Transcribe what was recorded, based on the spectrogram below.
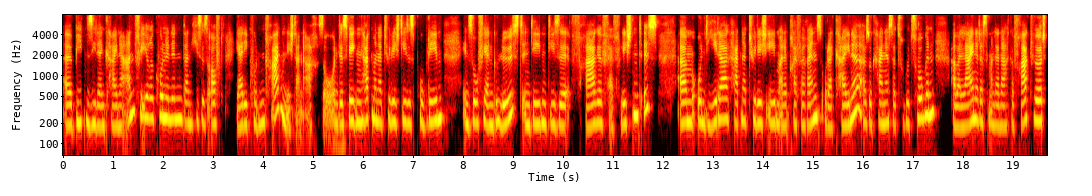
äh, bieten sie denn keine an für ihre Kundinnen, dann hieß es oft, ja, die Kunden fragen nicht danach. So. Und mhm. deswegen hat man natürlich dieses Problem insofern gelöst, indem diese Frage verpflichtend ist. Ähm, und jeder hat natürlich eben eine Präferenz oder keine. Also keiner ist dazu gezwungen. Aber alleine, dass man danach gefragt wird,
